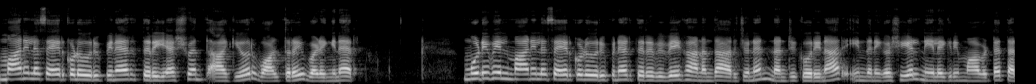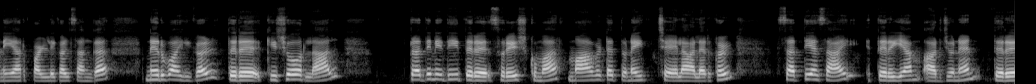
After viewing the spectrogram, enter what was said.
மாநில செயற்குழு உறுப்பினர் திரு யஷ்வந்த் ஆகியோர் வாழ்த்துரை வழங்கினர். முடிவில் மாநில செயற்குழு உறுப்பினர் திரு விவேகானந்தா அர்ஜுனன் நன்றி கூறினார். இந்த நிகழ்ச்சியில் நீலகிரி மாவட்ட தனியார் பள்ளிகள் சங்க நிர்வாகிகள் திரு கிஷோர்லால் பிரதிநிதி திரு சுரேஷ்குமார் மாவட்ட துணைச் செயலாளர்கள் Sathyasai Thiru M. Arjunan Thiru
